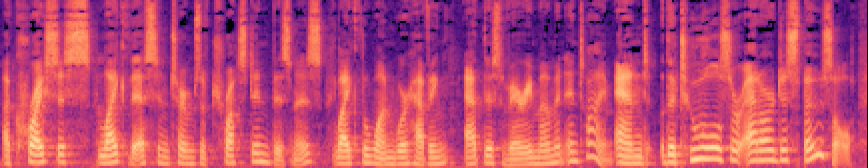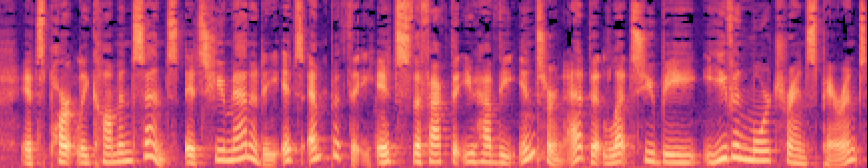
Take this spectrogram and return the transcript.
a crisis like this in terms of trust in business like the one we're having at this very moment in time. And the tools are at our disposal. It's partly common sense, it's humanity, it's empathy, it's the fact that you have the internet that lets you be even more transparent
